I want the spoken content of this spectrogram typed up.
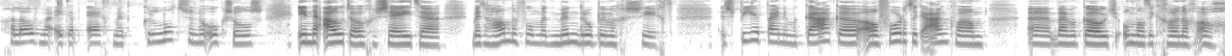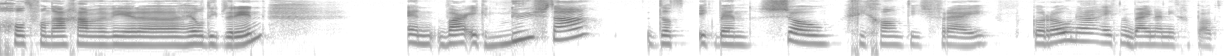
geloof me, ik heb echt met klotsende oksels in de auto gezeten. Met handen vol met muntdrop in mijn gezicht. Spierpijn in mijn kaken al voordat ik aankwam. Eh, bij mijn coach. Omdat ik gewoon dacht: oh god, vandaag gaan we weer uh, heel diep erin. En waar ik nu sta, dat ik ben zo gigantisch vrij. Corona heeft me bijna niet gepakt.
